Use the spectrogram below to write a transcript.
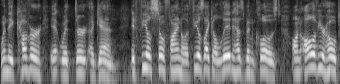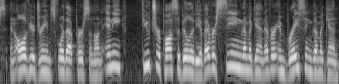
when they cover it with dirt again. It feels so final. It feels like a lid has been closed on all of your hopes and all of your dreams for that person, on any future possibility of ever seeing them again, ever embracing them again.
